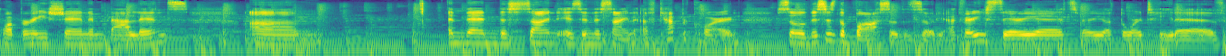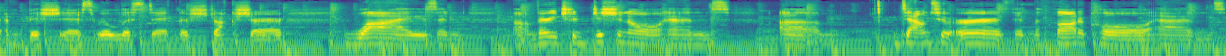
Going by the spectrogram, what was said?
cooperation and balance. Um, and then the sun is in the sign of Capricorn. So, this is the boss of the zodiac. Very serious, very authoritative, ambitious, realistic. Their structure, wise, and um, very traditional and um, down to earth and methodical and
